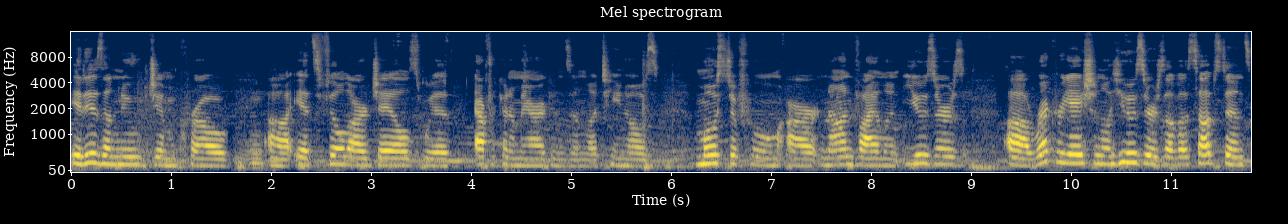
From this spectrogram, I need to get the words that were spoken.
It is a new Jim Crow. Uh, it's filled our jails with African Americans and Latinos, most of whom are nonviolent users, uh, recreational users of a substance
